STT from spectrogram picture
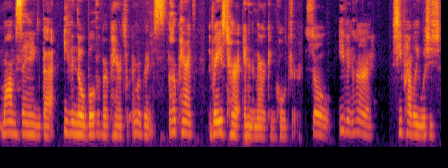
mom saying that even though both of her parents were immigrants, her parents raised her in an American culture. So even her, she probably wishes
